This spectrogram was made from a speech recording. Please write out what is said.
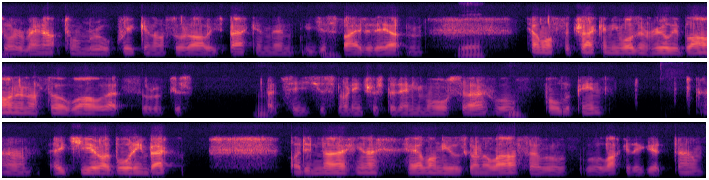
sort of ran up to him real quick, and I thought, oh, he's back, and then he just faded out and yeah. come off the track, and he wasn't really blowing, and I thought, well, that's sort of just mm. that's he's just not interested anymore, so we'll mm. pull the pin. Um, each year I bought him back I didn't know, you know, how long he was going to last. So we were, we were lucky to get um,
